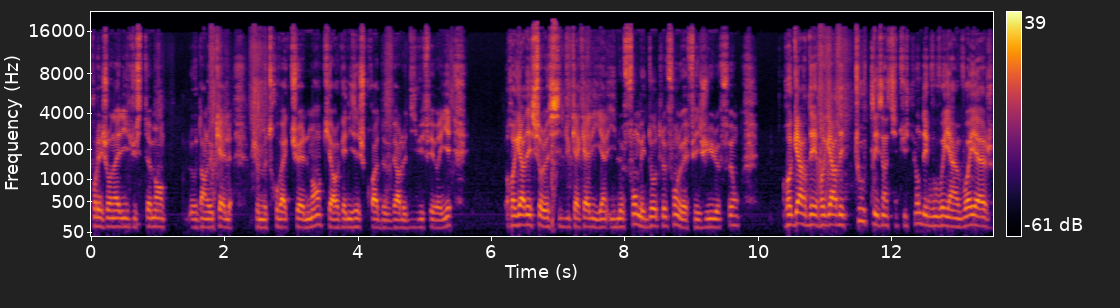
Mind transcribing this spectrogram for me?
pour les journalistes justement dans lequel je me trouve actuellement, qui est organisé, je crois, de, vers le 18 février. Regardez sur le site du CACAL, ils, le font, mais d'autres le font, le FSJ le font. Regardez, regardez toutes les institutions. Dès que vous voyez un voyage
